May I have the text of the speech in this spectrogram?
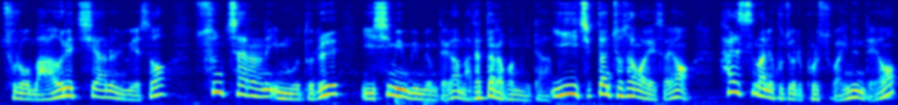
주로 마을의 치안을 위해서 순찰하는 임무들을 이 시민 민병대가 맡았다라고 합니다. 이 집단 초상화에서요. 할스만의 구조를 볼 수가 있는데요.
